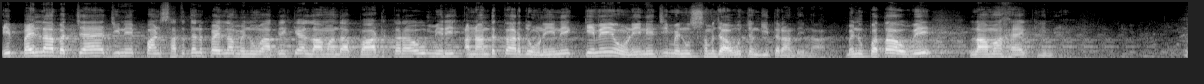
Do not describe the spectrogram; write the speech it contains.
ਇਹ ਪਹਿਲਾ ਬੱਚਾ ਹੈ ਜਿਨੇ 5-7 ਦਿਨ ਪਹਿਲਾਂ ਮੈਨੂੰ ਆ ਕੇ ਕਿਹਾ, ਲਾਵਾਂ ਦਾ ਪਾਠ ਕਰਾਓ, ਮੇਰੇ ਆਨੰਦ ਕਾਰਜ ਹੋਣੇ ਨੇ, ਕਿਵੇਂ ਹੋਣੇ ਨੇ ਜੀ, ਮੈਨੂੰ ਸਮਝਾਓ ਚੰਗੀ ਤਰ੍ਹਾਂ ਦੇ ਨਾਲ। ਮੈਨੂੰ ਪਤਾ ਹੋਵੇ ਲਾਵਾਂ ਹੈ ਕੀ ਨੇ।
